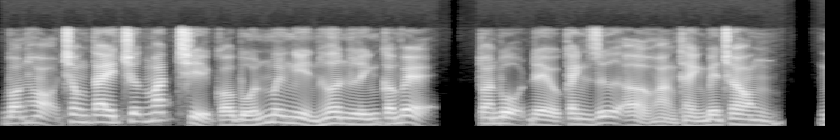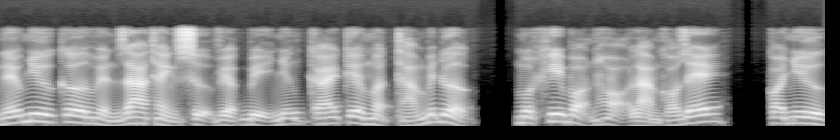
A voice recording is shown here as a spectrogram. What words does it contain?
Bọn họ trong tay trước mắt chỉ có 40.000 hơn lính cấm vệ, toàn bộ đều canh giữ ở Hoàng Thành bên trong. Nếu như cơ huyền ra thành sự việc bị những cái kia mật thám biết được, một khi bọn họ làm khó dễ, coi như.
